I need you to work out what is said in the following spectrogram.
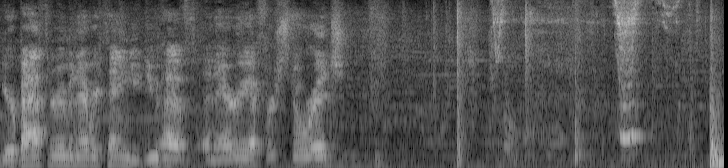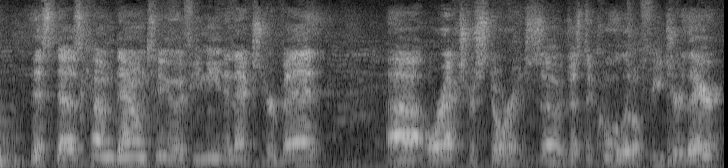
your bathroom and everything, you do have an area for storage. This does come down to if you need an extra bed uh, or extra storage. So just a cool little feature there.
